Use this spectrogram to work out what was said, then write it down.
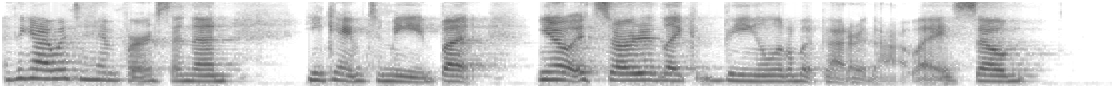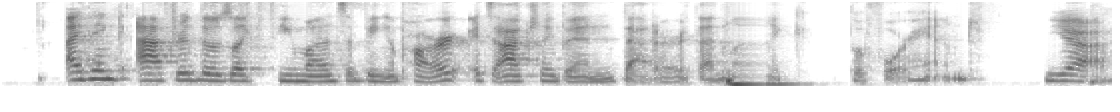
i think i went to him first and then he came to me but you know it started like being a little bit better that way so I think after those like few months of being apart, it's actually been better than like beforehand. Yeah.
